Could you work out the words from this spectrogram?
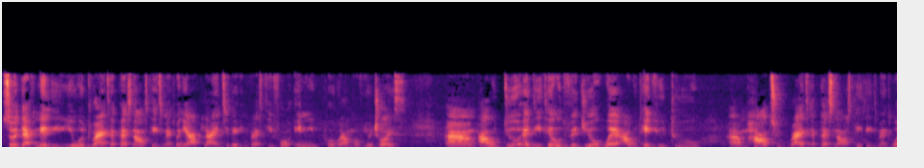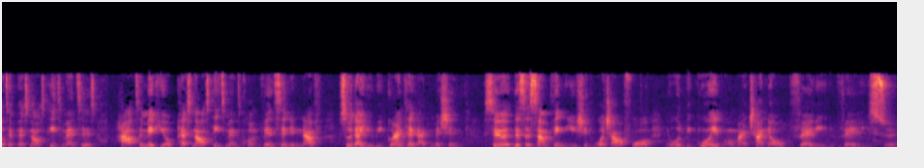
So definitely you would write a personal statement when you're applying to the university for any program of your choice. Um, I will do a detailed video where I will take you through um, how to write a personal statement, what a personal statement is, how to make your personal statement convincing enough so that you be granted admission. So this is something you should watch out for. It will be going on my channel very, very soon.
